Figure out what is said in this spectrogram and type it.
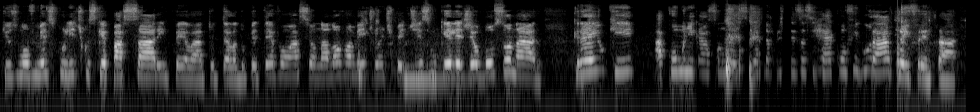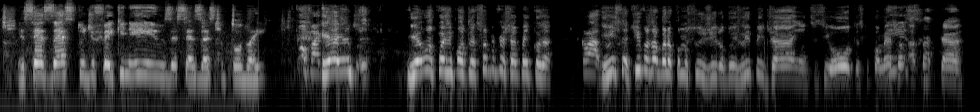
que os movimentos políticos que passarem pela tutela do PT vão acionar novamente o antipetismo que elegeu Bolsonaro. Creio que a comunicação da esquerda precisa se reconfigurar para enfrentar esse exército de fake news, esse exército todo aí. Bom, vai... e, aí e é uma coisa importante, só para fechar para a coisa. Claro. Iniciativas agora como surgiram do Sleep Giants e outras que começam Isso. a atacar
